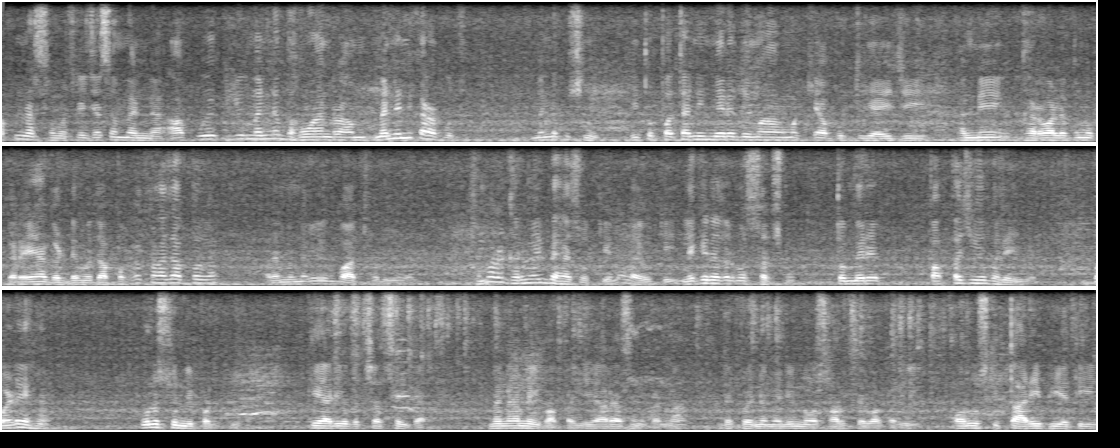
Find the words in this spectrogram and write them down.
अपना समझ के, जैसे मैंने, आपको एक जो मैंने भगवान राम, मैंने नहीं करा कुछ। मैंने कुछ नहीं ये तो पता नहीं मेरे दिमाग में क्या बुद्धि आई जी? अन्य घर वाले तो कह रहे हैं गड्ढे में दबगा कहाँ दबगा अरे मैंने कहा एक बात थोड़ी है। हमारे घर में भी बहस होती है लड़ाई होती है। लेकिन अगर मैं सच हूँ तो मेरे पापा जी हैं, भले ही, बड़े हैं, उन्हें सुननी पड़ती है कि यार ये बच्चा सही कर रहा है। मैंने नहीं पापा जी, यार, ऐसा नहीं करना। देखो इन्हें मेरी नौ साल सेवा करी और उसकी तारीफ़ ये थी,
